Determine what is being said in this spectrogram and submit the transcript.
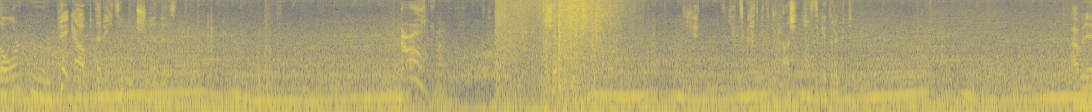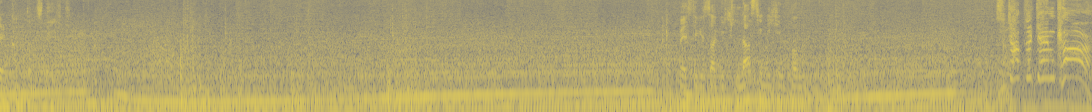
da unten einen Pickup, der nicht so gut schnell ist. Shit. Jetzt, jetzt gerade wieder die falsche Taste gedrückt. Besser gesagt, ich lasse ihn nicht entkommen. Stop the damn car!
